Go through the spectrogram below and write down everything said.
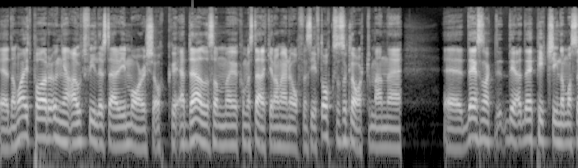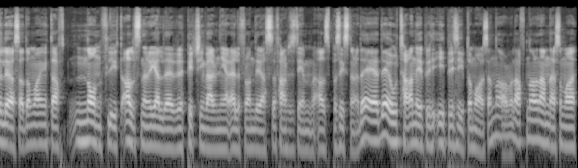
Eh, de har ett par unga outfielders där i Marsh och Adele som eh, kommer stärka dem här nu offensivt också såklart, men eh, det är som sagt, det, är pitching de måste lösa. De har ju inte haft någon flyt alls när det gäller pitchingvärvningar eller från deras farmsystem alls på sistone. Det är, det är Otan i, princip de har. Sen har de väl haft några namn där som har,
